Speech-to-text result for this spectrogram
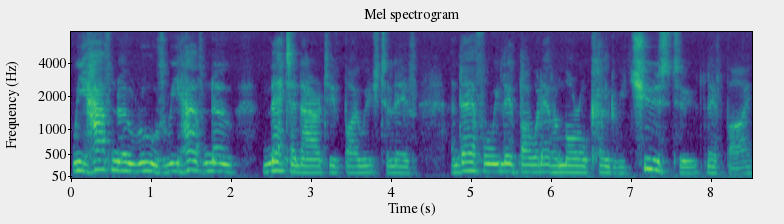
We have no rules, we have no meta narrative by which to live and therefore we live by whatever moral code we choose to live by,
